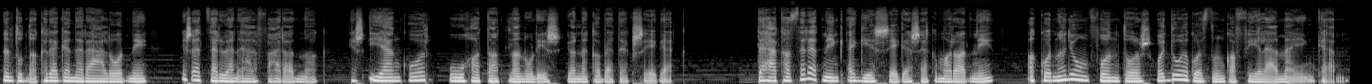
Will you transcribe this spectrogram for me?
nem tudnak regenerálódni, és egyszerűen elfáradnak, és ilyenkor óhatatlanul is jönnek a betegségek. Tehát ha szeretnénk egészségesek maradni, akkor nagyon fontos, hogy dolgozzunk a félelmeinken.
